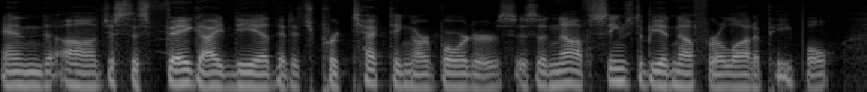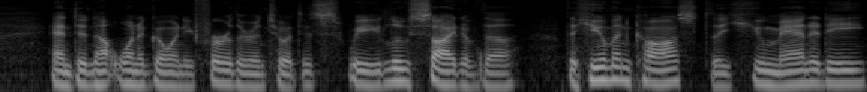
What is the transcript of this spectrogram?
And uh, just this vague idea that it's protecting our borders is enough, seems to be enough for a lot of people, and did not want to go any further into it. It's, we lose sight of the, the human cost, the humanity,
